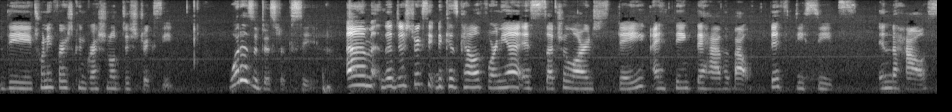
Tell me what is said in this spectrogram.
the 21st congressional district seat. What is a district seat? Um, the district seat, because California is such a large state, I think they have about 50 seats in the House.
